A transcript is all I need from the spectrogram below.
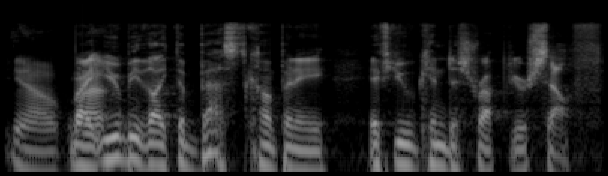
you know Right, uh, you'd be like the best company if you can disrupt yourself.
